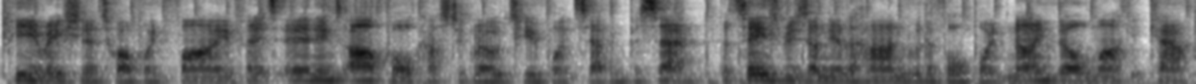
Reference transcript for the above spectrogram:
PE ratio of 12.5, and its earnings are forecast to grow 2.7%. But Sainsbury's, on the other hand, with a 4.9 bill market cap,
